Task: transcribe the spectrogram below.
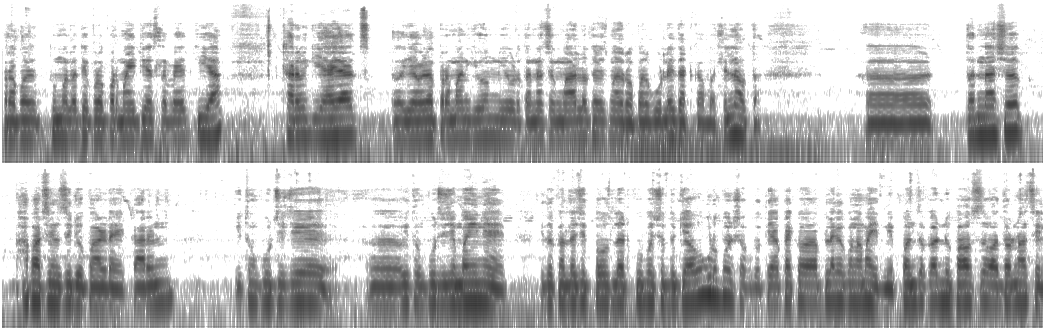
प्रॉपर तुम्हाला ते प्रॉपर माहिती असलं पाहिजे की या ठराविक ह्या याच प्रमाण घेऊन मी एवढं तणनाशक मारलं त्यावेळेस माझ्या रोपाला कुठलाही झटका बसलेला नव्हता. तणनाशक हा फार सेन्सिटिव्ह पार्ट आहे. कारण इथून पुढचे जे इथून पुढचे जे महिने आहेत इथं कदाचित पाऊस लटकू पण शकतो किंवा उघडू पण शकतो. ते आपल्या आपल्या कोणाला माहीत नाही. पण जर कंटिन्यू पावसाचं वातावरण असेल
